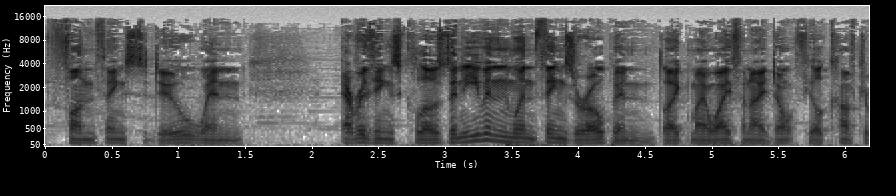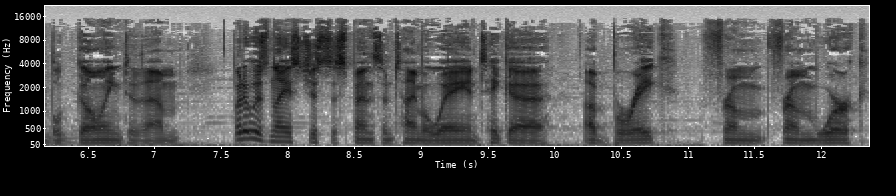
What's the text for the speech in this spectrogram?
fun things to do when everything's closed, and even when things are open, like my wife and I don't feel comfortable going to them. But it was nice just to spend some time away and take a a break from from work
